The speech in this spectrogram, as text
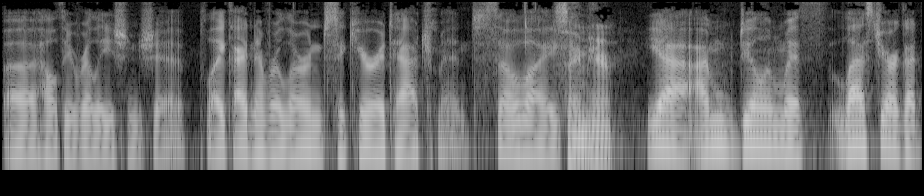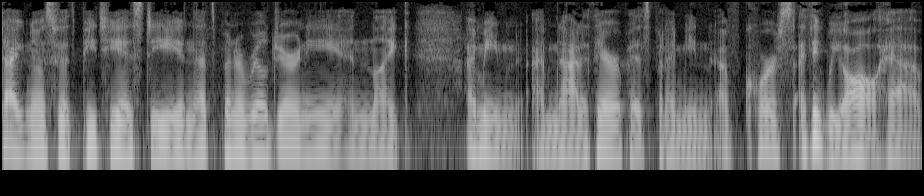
a healthy relationship. Like, I never learned secure attachment. So, like, Same here. yeah, I'm dealing with. Last year, I got diagnosed with PTSD, and that's been a real journey. And like, I mean, I'm not a therapist, but I mean, of course, I think we all have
